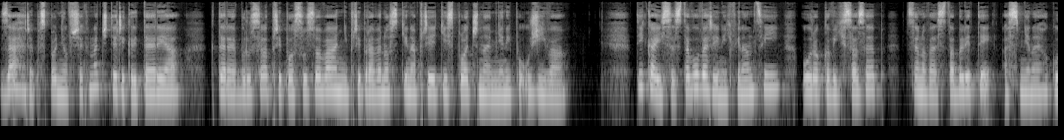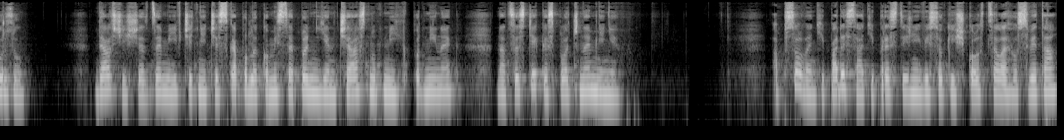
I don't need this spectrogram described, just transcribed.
Záhřeb splnil všechna čtyři kritéria, které Brusel při posuzování připravenosti na přijetí společné měny používá. Týkají se stavu veřejných financí, úrokových sazeb, cenové stability a směného kurzu. Další šest zemí, včetně Česka, podle komise plní jen část nutných podmínek na cestě ke společné měně. Absolventi 50 prestižních vysokých škol z celého světa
